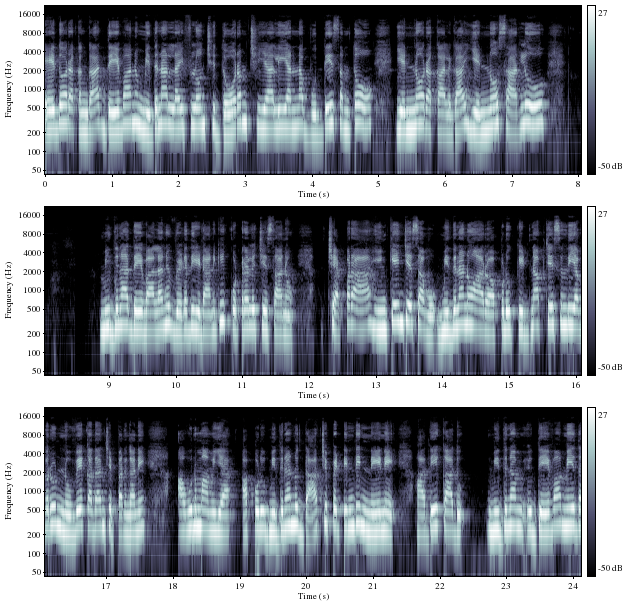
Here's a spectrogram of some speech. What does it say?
ఏదో రకంగా దేవాను మిథున లైఫ్లోంచి దూరం చేయాలి అన్న ఉద్దేశంతో ఎన్నో రకాలుగా ఎన్నోసార్లు మిథున దేవాలను విడదీయడానికి కుట్రలు చేశాను. చెప్పరా ఇంకేం చేశావు? మిథునను ఆరు అప్పుడు కిడ్నాప్ చేసింది ఎవరు? నువ్వే కదా అని చెప్పాను కానీ అవును మామయ్య అప్పుడు మిథునను దాచిపెట్టింది నేనే. అదే కాదు మిథున దేవా మీద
